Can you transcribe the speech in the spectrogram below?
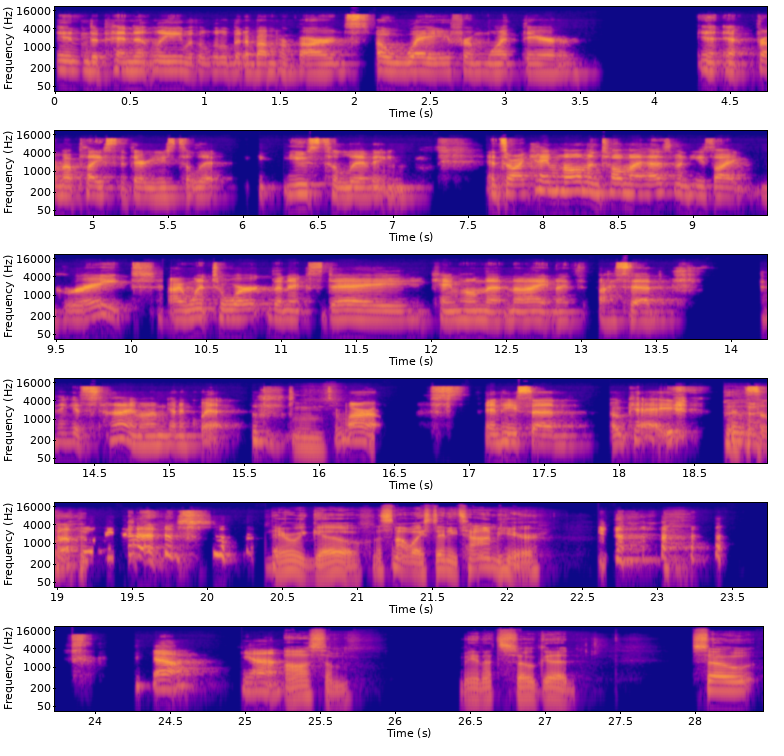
independently with a little bit of bumper guards away from what they're from a place that they're used to live used to living. And so I came home and told my husband, he's like, great. I went to work the next day, came home that night, and I, I said, I think it's time. I'm going to quit mm. tomorrow. And he said, okay. And so that's what we did. there we go. Let's not waste any time here. yeah. Yeah. Awesome. Man, that's so good. So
